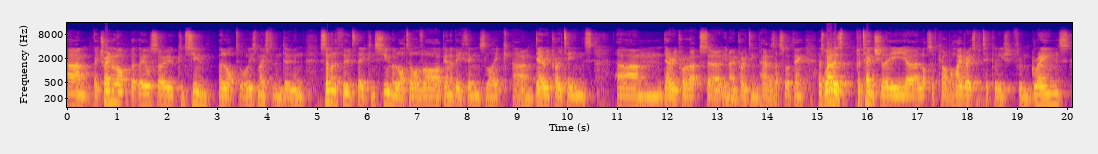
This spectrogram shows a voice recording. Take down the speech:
um, they train a lot, but they also consume a lot, or at least most of them do. And some of the foods they consume a lot of are going to be things like um, dairy proteins. Um, dairy products, uh, you know, protein powders, that sort of thing, as well as potentially uh, lots of carbohydrates, particularly from grains,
